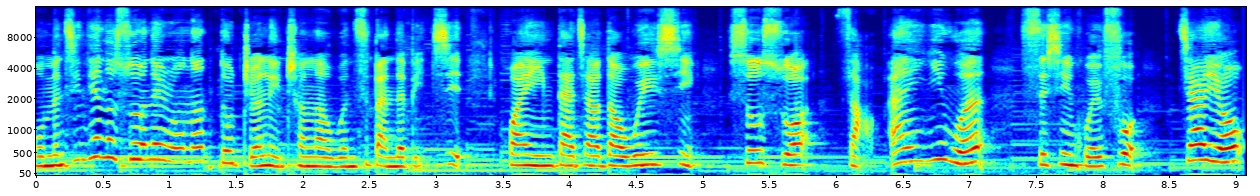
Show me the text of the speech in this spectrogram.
我们今天的所有内容呢都整理成了文字版的笔记，欢迎大家到微信搜索“早安英文”，私信回复“加油”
